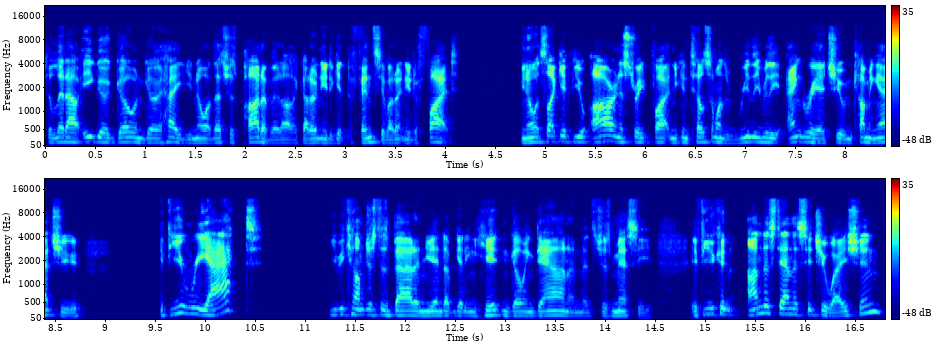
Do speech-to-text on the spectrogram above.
to let our ego go and go, hey, you know what? That's just part of it. Like, I don't need to get defensive. I don't need to fight. You know, it's like if you are in a street fight and you can tell someone's really, really angry at you and coming at you, if you react, you become just as bad and you end up getting hit and going down and it's just messy. If you can understand the situation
